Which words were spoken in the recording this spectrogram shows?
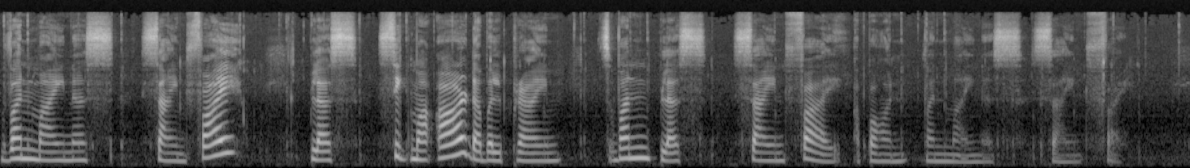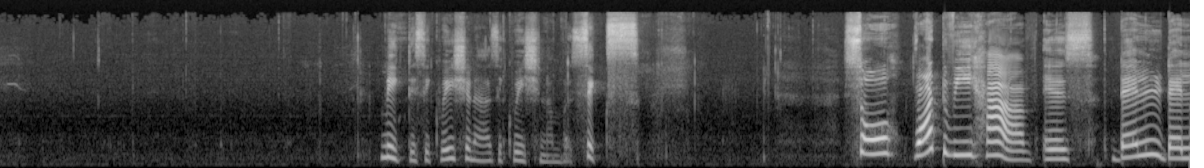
1 minus sine phi plus sigma r double prime 1 plus sine phi upon 1 minus sine phi. Make this equation as equation number 6. So, what we have is del del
